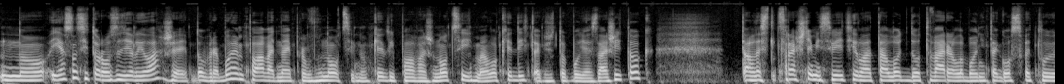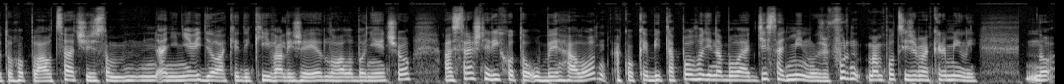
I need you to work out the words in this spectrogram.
No, ja som si to rozdelila, že dobre, budem plávať najprv v noci, no kedy plávaš v noci, malo kedy, takže to bude zažitok. Ale strašne mi svietila tá loď do tváre, lebo oni tak osvetľujú toho plavca, čiže som ani nevidela, kedy kývali, že jedlo alebo niečo. Ale strašne rýchlo to ubiehalo, ako keby tá pol hodina bola jak 10 minút, že furt mám pocit, že ma krmili. No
